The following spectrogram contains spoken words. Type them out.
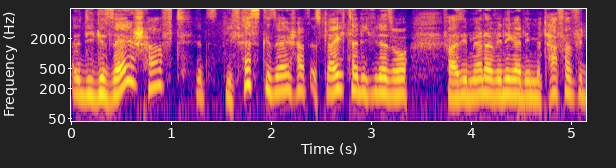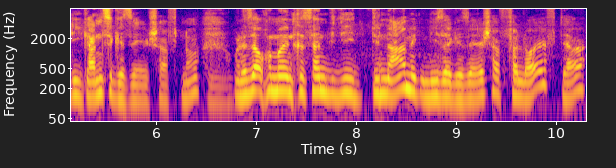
also die Gesellschaft, jetzt die Festgesellschaft ist gleichzeitig wieder so quasi mehr oder weniger die Metapher für die ganze Gesellschaft. Ne? Mhm. Und es ist auch immer interessant, wie die Dynamik in dieser Gesellschaft verläuft, ja,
